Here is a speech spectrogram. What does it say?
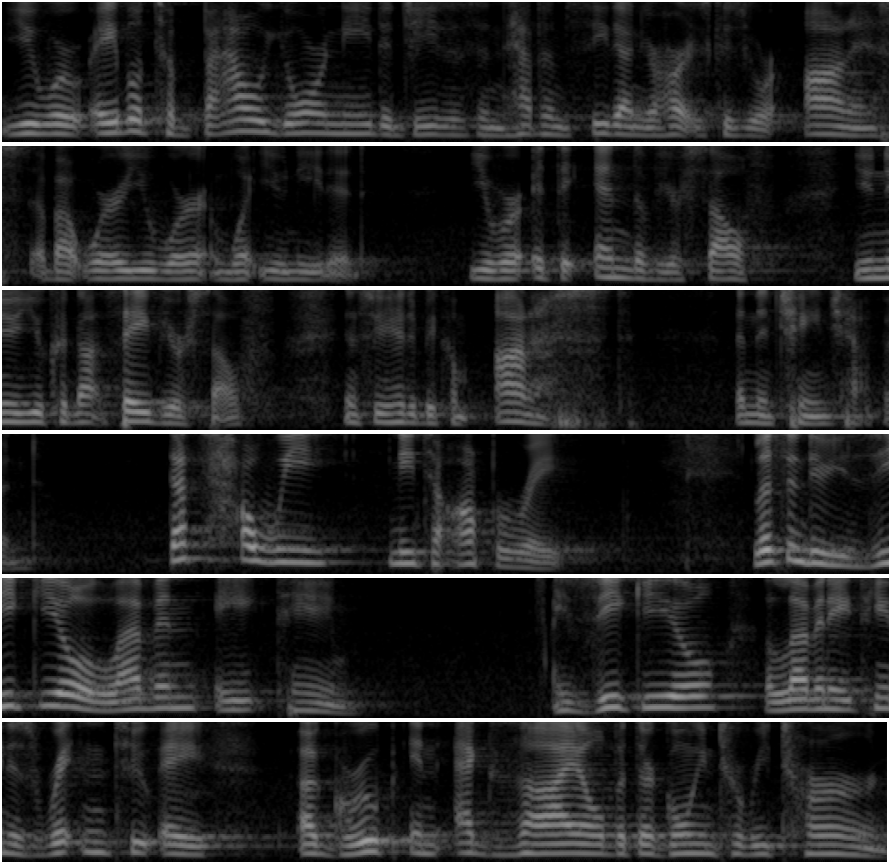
you were able to bow your knee to Jesus and have him see down your heart is because you were honest about where you were and what you needed. You were at the end of yourself. You knew you could not save yourself. And so you had to become honest, and then change happened. That's how we need to operate. Listen to Ezekiel 11 18. Ezekiel 11 18 is written to a, a group in exile, but they're going to return.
